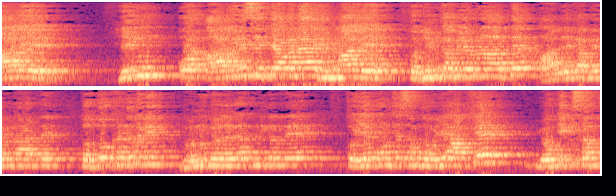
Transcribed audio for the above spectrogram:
आलय। हिम और आलय से क्या बना है हिमालय। तो हिम का भी अपना अर्थ है, आलय का भी अपना अर्थ है। तो दो खंड बने, दोनों के अलग अर्थ निकल रहे हैं। तो ये कौन से शब्द हुए आपके यौगिक शब्द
